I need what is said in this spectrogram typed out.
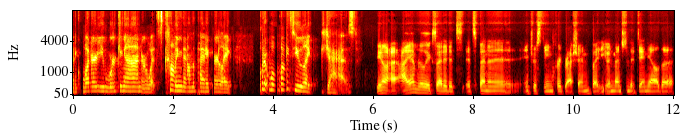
Like, what are you working on, or what's coming down the pike, or like, what what makes you like jazzed? You know, I, I am really excited. It's it's been an interesting progression, but you had mentioned it, Danielle, the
